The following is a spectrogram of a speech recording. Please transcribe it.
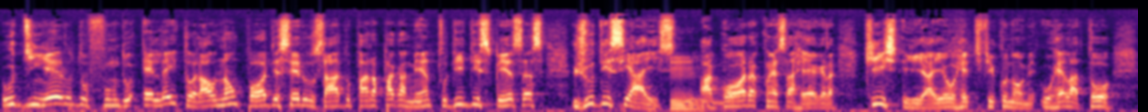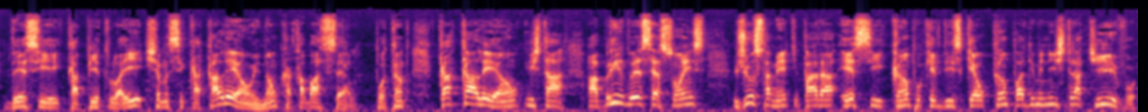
o dinheiro do fundo eleitoral não pode ser usado para pagamento de despesas judiciais. Uhum. Agora, com essa regra, que, e aí eu retifico o nome, o relator desse capítulo aí chama-se Cacá Leão e não Cacá Barcelo. Portanto, Cacaleão está abrindo exceções justamente para esse campo que ele diz que é o campo administrativo.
